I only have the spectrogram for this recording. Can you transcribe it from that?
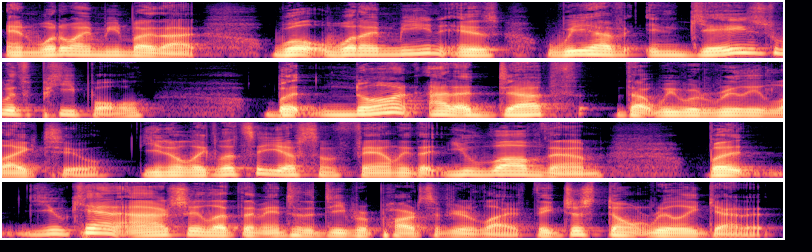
And what do I mean by that? Well, what I mean is we have engaged with people but not at a depth that we would really like to. You know, like let's say you have some family that you love them, but you can't actually let them into the deeper parts of your life. They just don't really get it.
